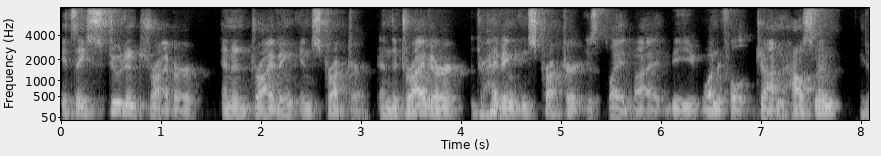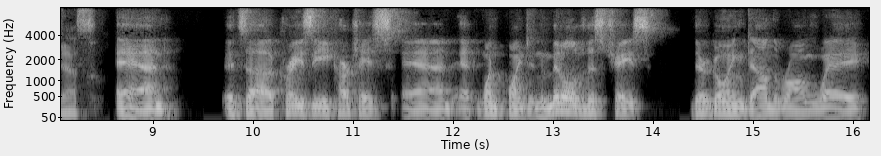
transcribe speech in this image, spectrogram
It's a student driver and a driving instructor. And the driver, driving instructor, is played by the wonderful John Houseman. Yes. And it's a crazy car chase. And at one point in the middle of this chase, they're going down the wrong way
